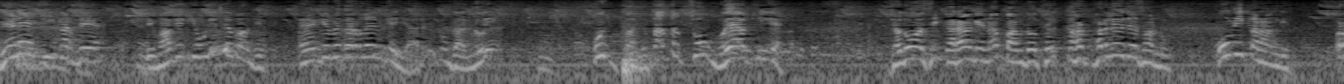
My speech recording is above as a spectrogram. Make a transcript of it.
ਜਿਹੜੇ ਕੀ ਕਰਦੇ ਆ? ਦਿਮਾਗੇ ਕਿਉਂ ਨਹੀਂ ਦੇਵਾਂਗੇ? ਐ ਕਿਵੇਂ ਕਰ ਲੈਣਗੇ? ਯਾਰ ਕੋਈ ਗੱਲ ਹੋਈ? ਕੋਈ ਗੱਲ ਤਾਂ ਦੱਸੋ, ਹੋਇਆ ਕੀ ਹੈ? ਜਦੋਂ ਅਸੀਂ ਕਰਾਂਗੇ ਨਾ, ਬੰਦ ਉੱਥੇ ਕਹਿ ਫੜ ਲਿਓ ਜੇ ਸਾਨੂੰ। ਉਹ ਵੀ ਕਰਾਂਗੇ। ਪਰ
